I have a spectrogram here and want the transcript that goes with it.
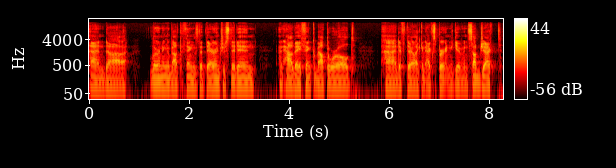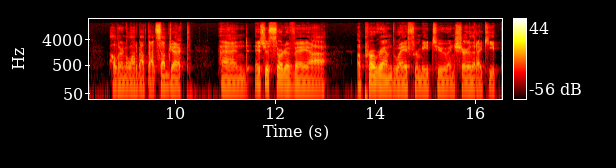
and uh, learning about the things that they're interested in and how they think about the world. And if they're like an expert in a given subject, I'll learn a lot about that subject. And it's just sort of a uh, a programmed way for me to ensure that I keep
